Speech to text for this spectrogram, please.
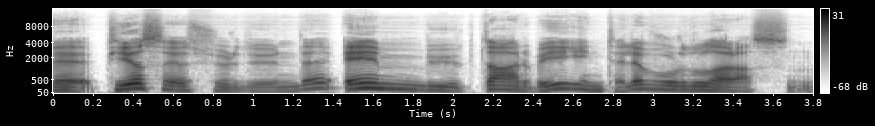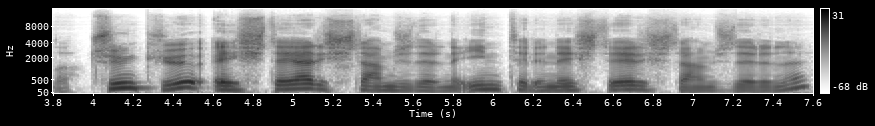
ve piyasaya sürdüğünde en büyük darbeyi Intel'e vurdular aslında. Çünkü eşdeğer işlemcilerini, Intel'in eşdeğer işlemcilerini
